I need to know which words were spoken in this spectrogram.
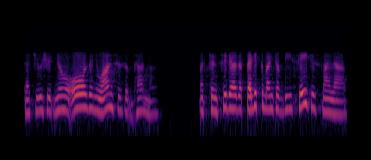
that you should know all the nuances of Dharma. But consider the predicament of these sages, my love.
